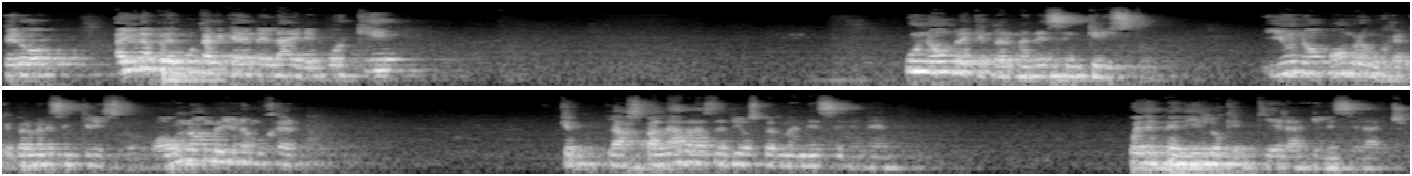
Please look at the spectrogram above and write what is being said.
Pero hay una pregunta que queda en el aire. ¿Por qué un hombre que permanece en Cristo y un hombre o mujer que permanece en Cristo, o un hombre y una mujer que las palabras de Dios permanecen en él, puede pedir lo que quiera y le será hecho.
